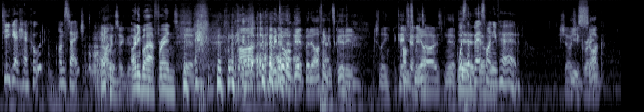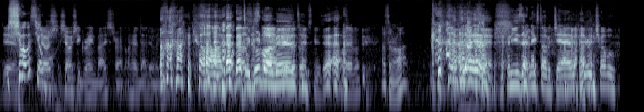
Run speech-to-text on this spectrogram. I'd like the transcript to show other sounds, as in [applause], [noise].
[laughs] Do you get heckled on stage? No, too good. Only by our friends. Yeah. [laughs] uh, we do a bit, but I think it's good. It actually It keeps pumps you on me your up. toes. Yeah. What's Yeah, the best one you've heard? Show us You your green. suck. Yeah. [laughs] Show us your- Show us, show us your green bass strap. I heard that earlier. Oh, that, that's a good like, one, man. Yeah, that's heaps good. Yeah. Whatever. That's all right. yeah, yeah. I'm gonna use that next time at jam. You're in trouble.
